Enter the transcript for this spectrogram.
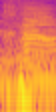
come, count.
